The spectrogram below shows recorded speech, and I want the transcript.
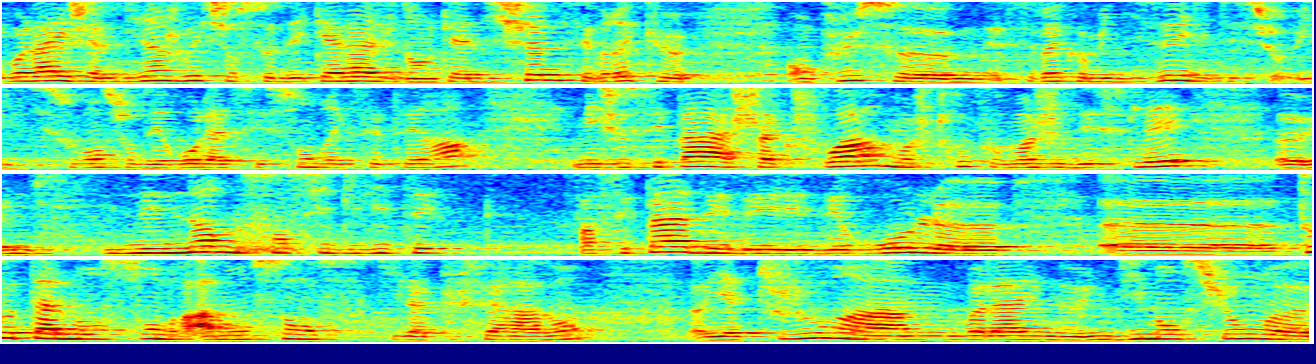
voilà, et j'aime bien jouer sur ce décalage. Et dans le cas d'Hichem, c'est vrai que en plus, euh, c'est vrai comme il disait, il était sur, il était souvent sur des rôles assez sombres, etc. Mais je sais pas à chaque fois, moi je trouve, moi je décelais une, énorme sensibilité. Enfin, c'est pas des, des, des rôles totalement sombres à mon sens qu'il a pu faire avant. Euh, il y a toujours un, voilà, une, dimension euh,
